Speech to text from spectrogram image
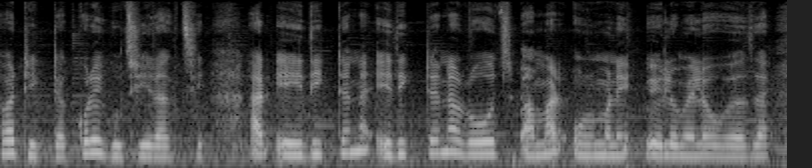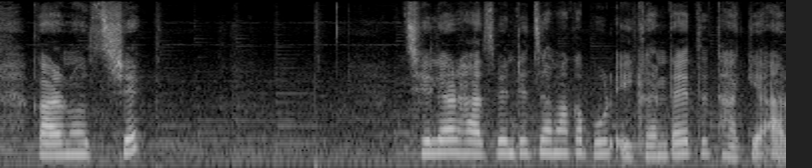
আবার ঠিকঠাক করে গুছিয়ে রাখছি। আর এই দিকটা না এদিকটা না রোজ আমার মানে এলোমেলো হয়ে যায়। কারণ হচ্ছে ছেলে আর হাজব্যান্ডের জামা কাপড় এইখানটাতে থাকে আর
